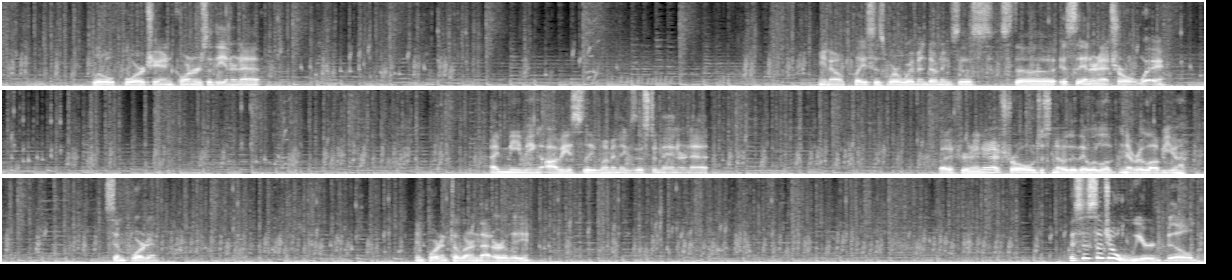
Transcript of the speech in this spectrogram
little 4chan corners of the internet. You know, places where women don't exist. It's the it's the internet troll way. I'm memeing. Obviously, women exist in the internet. But if you're an internet troll, just know that they will never love you. It's important. Important to learn that early. This is such a weird build.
